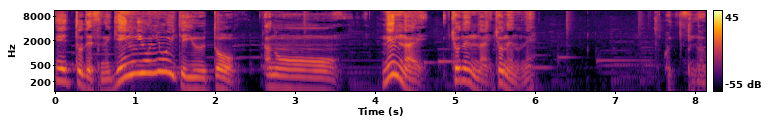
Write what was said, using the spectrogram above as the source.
えっ、ー、とですね、減量において言うと、あのー、年内、去年内、去年のね、これな、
